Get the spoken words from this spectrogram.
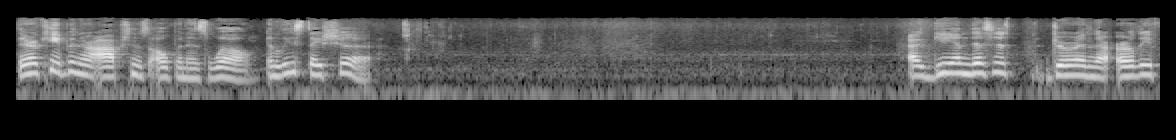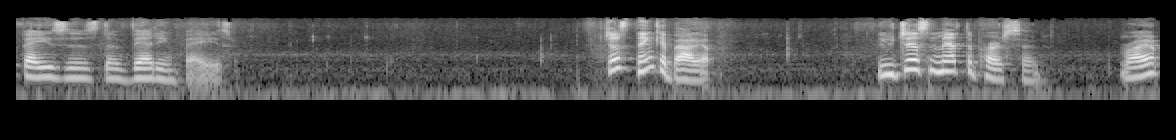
they're keeping their options open as well. At least they should. Again, this is during the early phases, the vetting phase. Just think about it. You just met the person, right?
